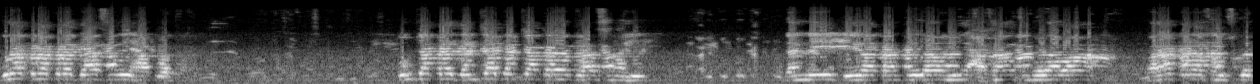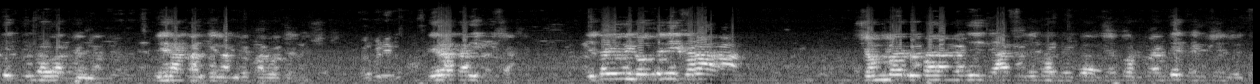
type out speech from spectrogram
पुन्हा कुणाकडे गॅस आणि हात वरतात तुमच्याकडे ज्यांच्या त्यांच्याकडे ग्लास नाही त्यांनी तेरा तारखेला मी असाच मिळावा मराठवाडा सांस्कृतिक मंडळावर ठेवला. तेरा तारखेला म्हणजे परवाच्या दिवशी. तेरा तारीख दिवसा तिथे येऊन नोंदणी करा. शंभर रुपयामध्ये ग्लास सिलेंडर मिळतं शंभर रुपयामध्ये पेन्शन मिळतं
